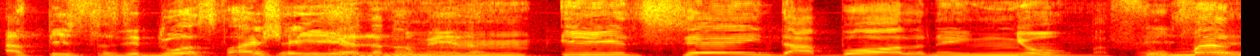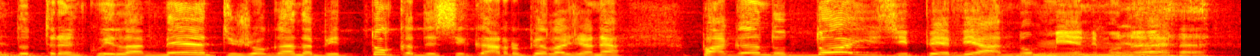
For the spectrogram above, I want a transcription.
As pistas de duas faixas e anda no meio. da- E sem dar bola nenhuma, fumando tranquilamente, jogando a bituca de cigarro pela janela, pagando dois IPVA, no mínimo, né?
